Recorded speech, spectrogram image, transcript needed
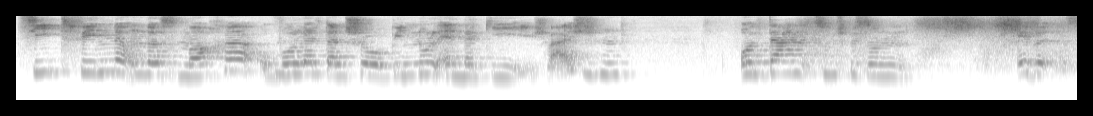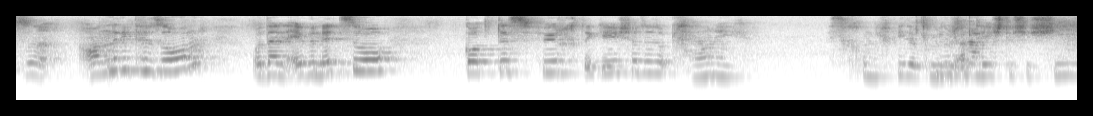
Zeit finden und das machen, obwohl er dann schon bei null Energie ist, weißt du? Und dann zum Beispiel so, ein, eben so eine andere Person, die dann eben nicht so gottesfürchtig ist oder so, keine Ahnung. Jetzt komme ich wieder auf meine atheistische Schiene.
